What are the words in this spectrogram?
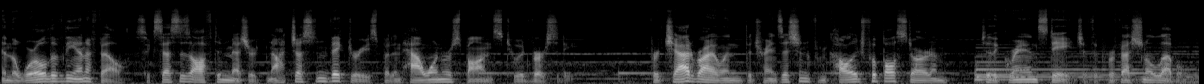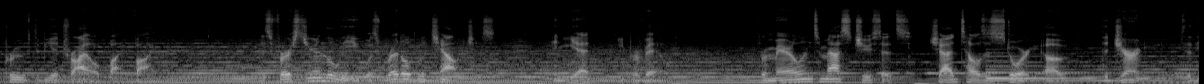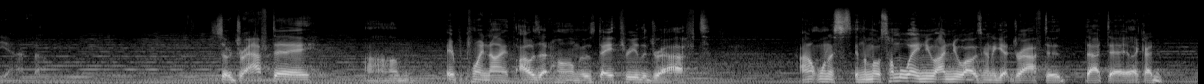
In the world of the NFL, success is often measured not just in victories, but in how one responds to adversity. For Chad Ryland, the transition from college football stardom to the grand stage of the professional level proved to be a trial by fire. His first year in the league was riddled with challenges, and yet he prevailed. From Maryland to Massachusetts, Chad tells his story of the journey to the NFL. So draft day, um, April 29th, I was at home. It was day three of the draft. I don't want to, in the most humble way, I knew I knew I was going to get drafted that day. Like I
